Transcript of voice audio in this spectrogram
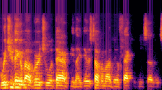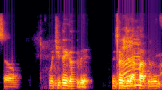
what you think about virtual therapy? Like they was talking about the effectiveness of it. So, what you think of it in terms um, of that um, population?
